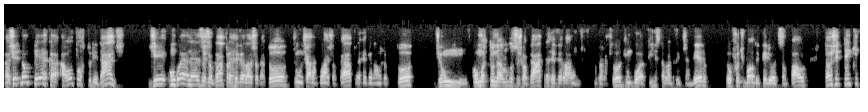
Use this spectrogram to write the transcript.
A gente não perca a oportunidade de um Goianésia jogar para revelar jogador, de um Jaraguá jogar para revelar um jogador, de um uma Tuna Luz jogar para revelar um, um, jogador, de um Boa Vista lá do Rio de Janeiro, do futebol do interior de São Paulo. Então a gente tem que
